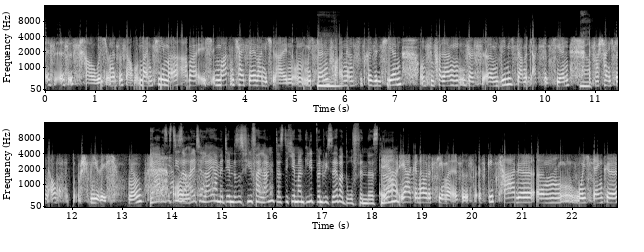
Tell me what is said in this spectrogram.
es, es ist traurig und es ist auch immer ein Thema, aber ich mag mich halt selber nicht leiden und mich dann mhm. vor anderen zu präsentieren und zu verlangen, dass ähm, sie mich damit akzeptieren, ja. ist wahrscheinlich dann auch schwierig. Ne? Ja, das ist diese und, alte Leier mit dem, dass es viel verlangt, dass dich jemand liebt, wenn du dich selber doof findest. Ne? Ja, ja, genau das Thema ist es. Es gibt Tage, ähm, wo ich denke,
